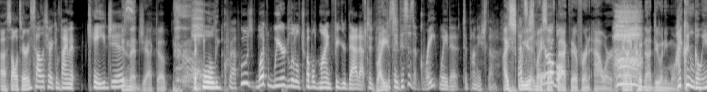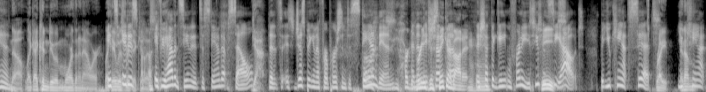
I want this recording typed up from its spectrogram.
Uh, solitary. solitary confinement cage is. Isn't that jacked up? holy crap? Who's what weird little troubled mind figured that out to Right. to say this is a great way to to punish them? I squeezed myself terrible. back there for an hour, and I could not do anymore. I couldn't go in. no, like I couldn't do it more than an hour. Like It's, it was it is- ridiculous. if you haven't seen it, it's a stand-up cell. Yeah. that it's it's just big enough for a person to stand in. hard to and breathe just thinking the- about it. They shut mm-hmm. the gate in front of you, so you can see out, but you can't sit. Right. You And I'm- can't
